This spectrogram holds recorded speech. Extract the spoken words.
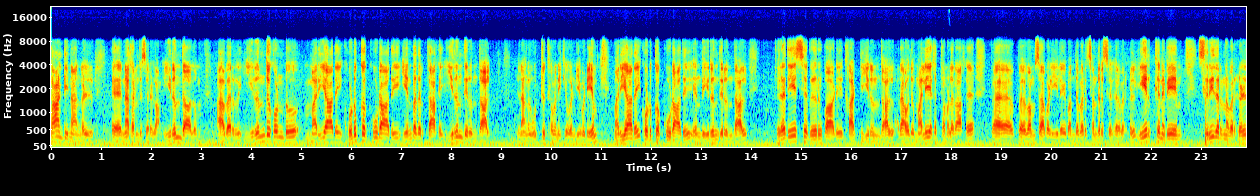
தாண்டி நாங்கள் நகர்ந்து செல்லலாம். இருந்தாலும் அவர் இருந்து கொண்டு மரியாதை கொடுக்கக்கூடாது என்பதற்காக இருந்திருந்தால் நாங்கள் உற்று கவனிக்க வேண்டிய விடயம் மரியாதை கொடுக்கக்கூடாது என்று இருந்திருந்தால் பிரதேச வேறுபாடு காட்டியிருந்தால் அதாவது மலையக தமிழராக வம்சாவளியிலே வந்தவர் சந்திரசேகர் அவர்கள் ஏற்கனவே ஸ்ரீதரன் அவர்கள்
